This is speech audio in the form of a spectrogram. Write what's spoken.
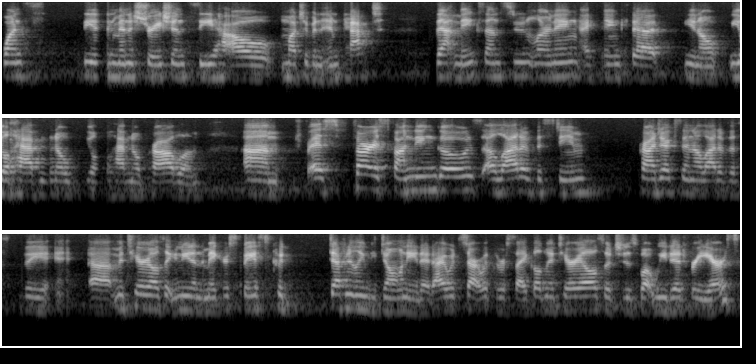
once the administration see how much of an impact that makes on student learning, I think that you know you'll have no you'll have no problem. Um, as far as funding goes, a lot of the STEAM projects and a lot of the, the uh, materials that you need in the makerspace could definitely be donated. I would start with recycled materials, which is what we did for years.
